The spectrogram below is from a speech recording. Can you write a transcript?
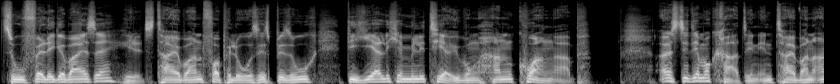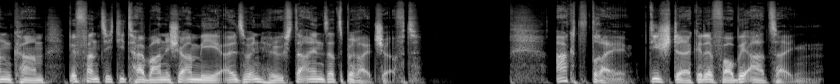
Zufälligerweise hielt Taiwan vor Pelosis Besuch die jährliche Militärübung Han Kuang ab. Als die Demokratin in Taiwan ankam, befand sich die taiwanische Armee also in höchster Einsatzbereitschaft. Akt 3. Die Stärke der VBA zeigen.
